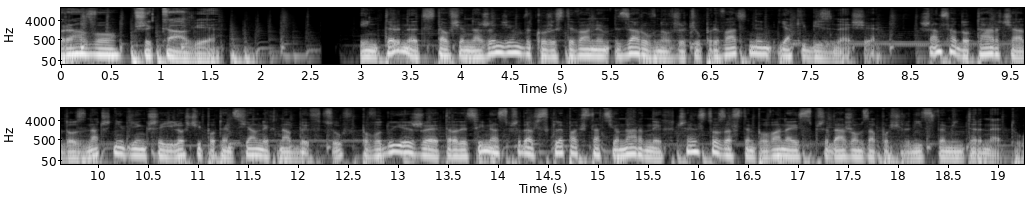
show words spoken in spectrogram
Prawo przy kawie. Internet stał się narzędziem wykorzystywanym zarówno w życiu prywatnym, jak i biznesie. Szansa dotarcia do znacznie większej ilości potencjalnych nabywców powoduje, że tradycyjna sprzedaż w sklepach stacjonarnych często zastępowana jest sprzedażą za pośrednictwem internetu.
